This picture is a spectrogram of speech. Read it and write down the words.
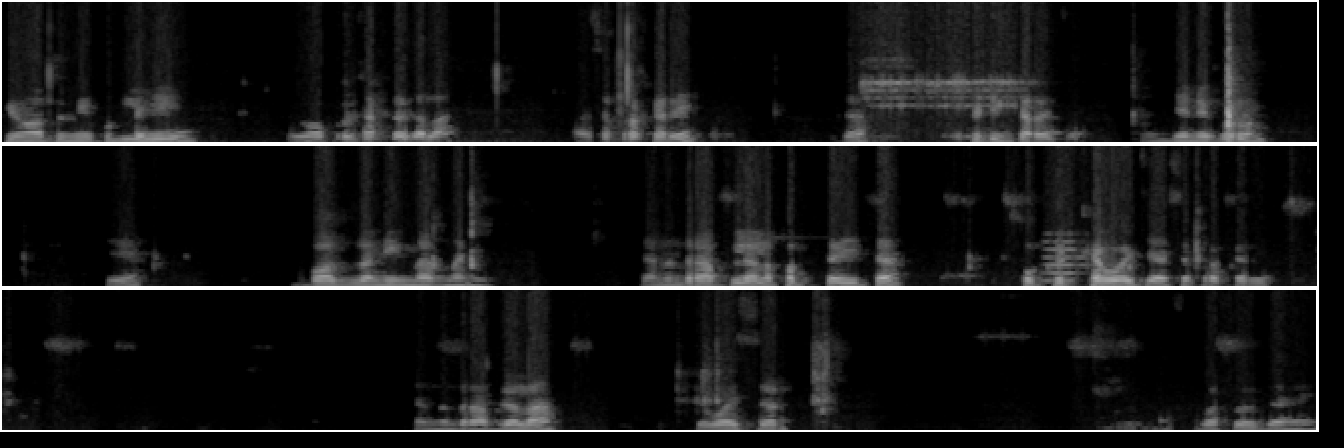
किंवा तुम्ही कुठलेही वापरू शकता त्याला. अशा प्रकारे फिटिंग करायचं जेणेकरून ते बाजूला निघणार नाही. त्यानंतर आपल्याला फक्त इथं पॉकेट ठेवायचे अशा प्रकारे. त्यानंतर आपल्याला ते वायसर बसवायचं आहे.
